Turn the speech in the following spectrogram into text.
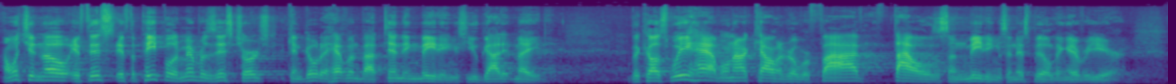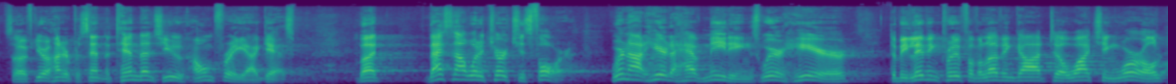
I want you to know if, this, if the people and members of this church can go to heaven by attending meetings, you got it made because we have on our calendar over 5,000 meetings in this building every year. So if you're 100% in attendance, you home free, I guess. But that's not what a church is for. We're not here to have meetings. We're here to be living proof of a loving God to a watching world,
